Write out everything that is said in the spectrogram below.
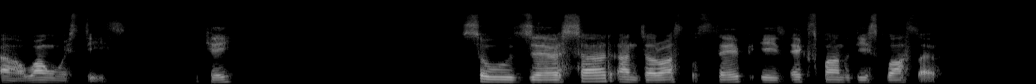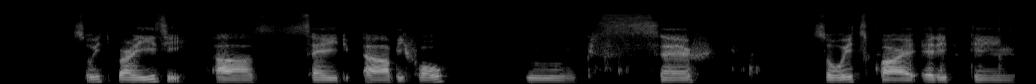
uh, one OSDs. Okay. So the third and the last step is expand this cluster. So it's very easy, as said uh, before. Save. So it's by editing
